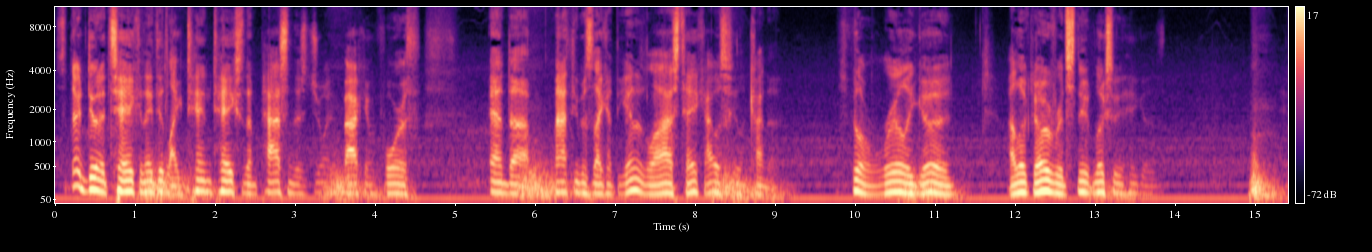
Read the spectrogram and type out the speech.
So they're doing a take, and they did like ten takes of them passing this joint back and forth. And uh, Matthew was like, at the end of the last take, I was feeling kind of, feeling really mm. good. I looked over, and Snoop looks at me, and he goes, "Hey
